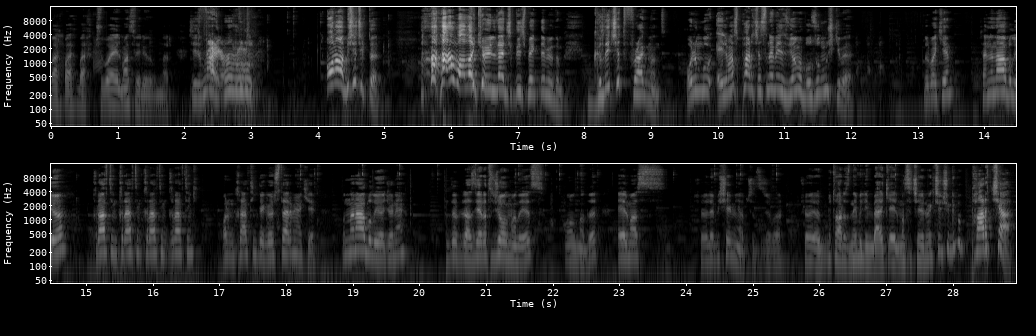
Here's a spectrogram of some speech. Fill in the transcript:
Bak bak bak. Çubuğa elmas veriyordu bunlar. Siz Ana bir şey çıktı. Vallahi köylüden çıktı hiç beklemiyordum. Glitched Fragment. Oğlum bu elmas parçasına benziyor ama bozulmuş gibi. Dur bakayım. Seninle ne yapılıyor? Crafting, crafting, crafting, crafting. Oğlum crafting de göstermiyor ki. Bunda ne yapılıyor Johnny? Dur biraz yaratıcı olmalıyız. Olmadı. Elmas. Şöyle bir şey mi yapacağız acaba? Şöyle bu tarz ne bileyim belki elması çevirmek için. Çünkü bu parça.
